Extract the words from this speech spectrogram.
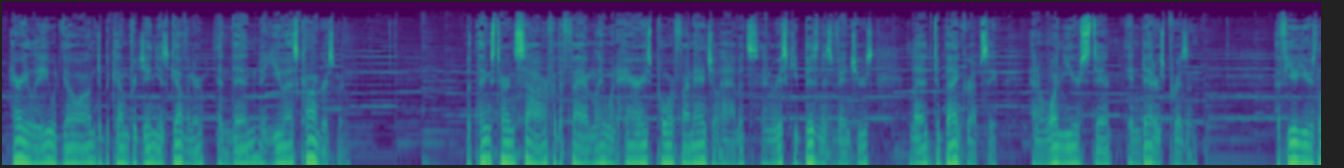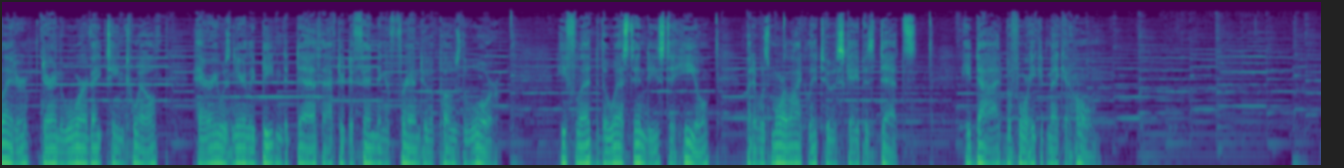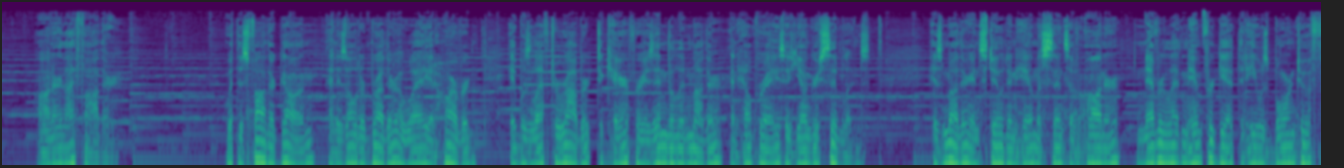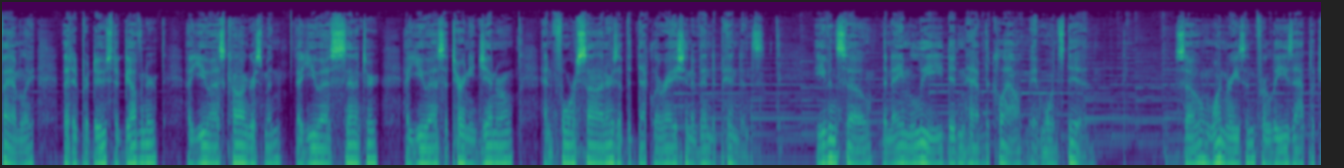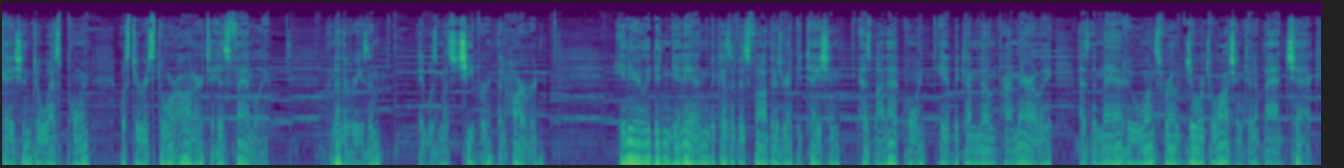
Harry Lee would go on to become Virginia's governor and then a U.S. congressman. But things turned sour for the family when Harry's poor financial habits and risky business ventures led to bankruptcy and a one year stint in debtor's prison. A few years later, during the War of 1812, Harry was nearly beaten to death after defending a friend who opposed the war. He fled to the West Indies to heal, but it was more likely to escape his debts. He died before he could make it home. Honor thy father. With his father gone and his older brother away at Harvard, it was left to Robert to care for his invalid mother and help raise his younger siblings. His mother instilled in him a sense of honor, never letting him forget that he was born to a family that had produced a governor, a U.S. congressman, a U.S. senator, a U.S. attorney general, and four signers of the Declaration of Independence. Even so, the name Lee didn't have the clout it once did. So, one reason for Lee's application to West Point was to restore honor to his family. Another reason, it was much cheaper than Harvard he nearly didn't get in because of his father's reputation, as by that point he had become known primarily as the man who once wrote George Washington a bad check.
